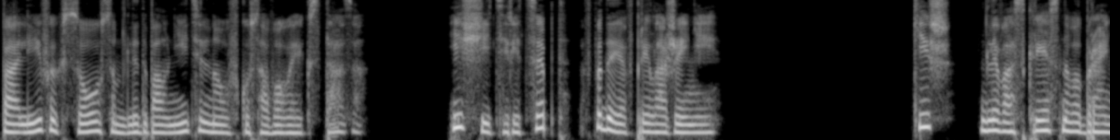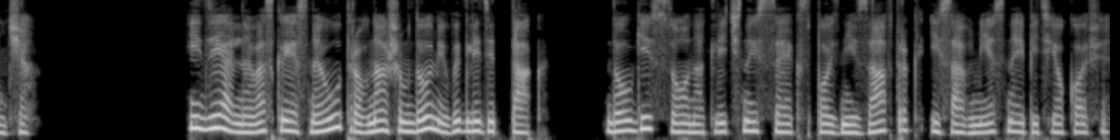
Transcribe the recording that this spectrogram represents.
полив их соусом для дополнительного вкусового экстаза. Ищите рецепт в PDF-приложении. Киш для воскресного бранча. Идеальное воскресное утро в нашем доме выглядит так. Долгий сон, отличный секс, поздний завтрак и совместное питье кофе.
